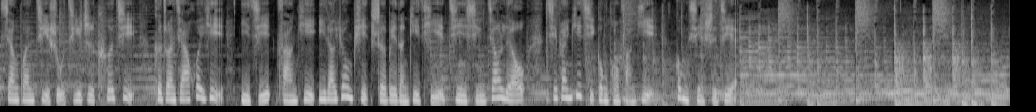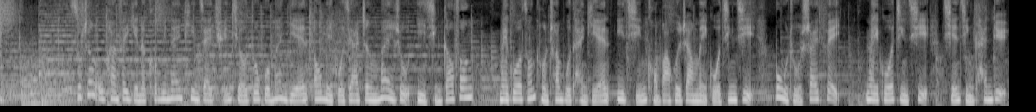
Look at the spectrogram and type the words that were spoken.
相关技术机制科技、各专家会议以及防疫医疗用品设备等议题进行交流，期盼一起共同防疫，贡献世界。俗称武汉肺炎的 COVID-19 在全球多国蔓延，欧美国家正迈入疫情高峰。美国总统川普坦言，疫情恐怕会让美国经济步入衰退，美国景气前景堪虑。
